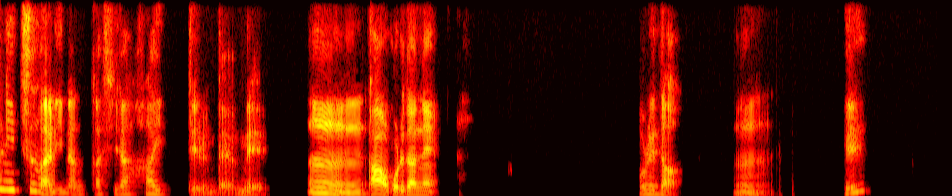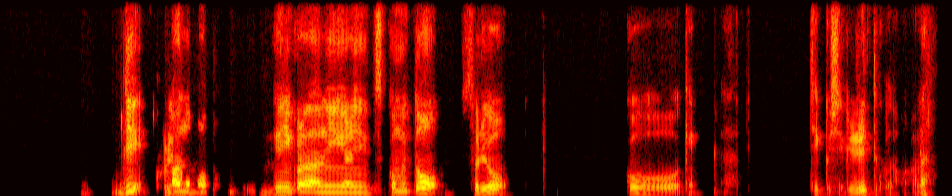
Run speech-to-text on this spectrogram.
につまり何かしら入ってるんだよね。うん。あ、これだね。これだ。うん。え？で、これあの、うんユニクロの何々に突っ込むと、それを、こう、けチェックしてくれるってことなのかな。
